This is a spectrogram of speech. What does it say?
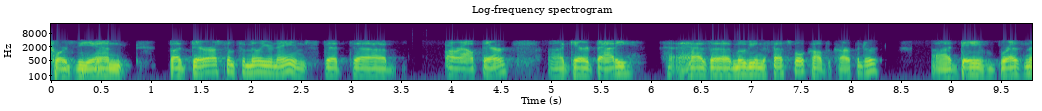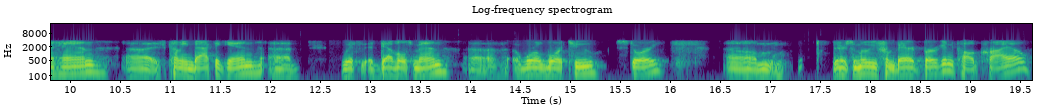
towards the end. But there are some familiar names that uh, are out there. Uh, Garrett Batty has a movie in the festival called The Carpenter. Uh, Dave Bresnahan uh, is coming back again uh, with Devil's Men, uh, a World War II story. Um, there's a movie from Barrett Burgin called Cryo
